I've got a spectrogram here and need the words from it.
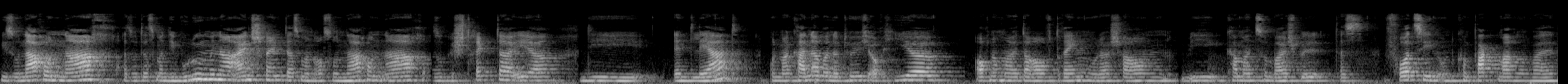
die so nach und nach, also dass man die Volumina einschränkt, dass man auch so nach und nach so gestreckter eher die entleert. Und man kann aber natürlich auch hier auch nochmal darauf drängen oder schauen, wie kann man zum Beispiel das vorziehen und kompakt machen, weil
